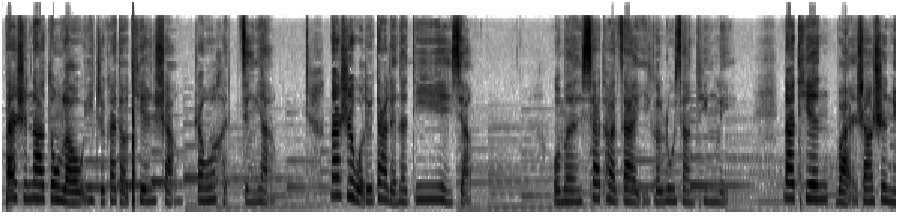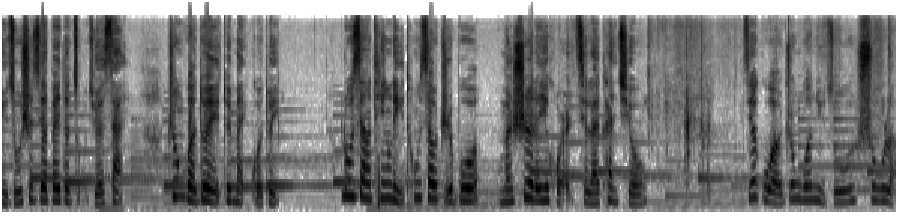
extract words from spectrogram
但是那栋楼一直盖到天上，让我很惊讶。那是我对大连的第一印象。我们下榻在一个录像厅里。那天晚上是女足世界杯的总决赛，中国队对美国队。录像厅里通宵直播，我们睡了一会儿，起来看球。结果中国女足输了，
